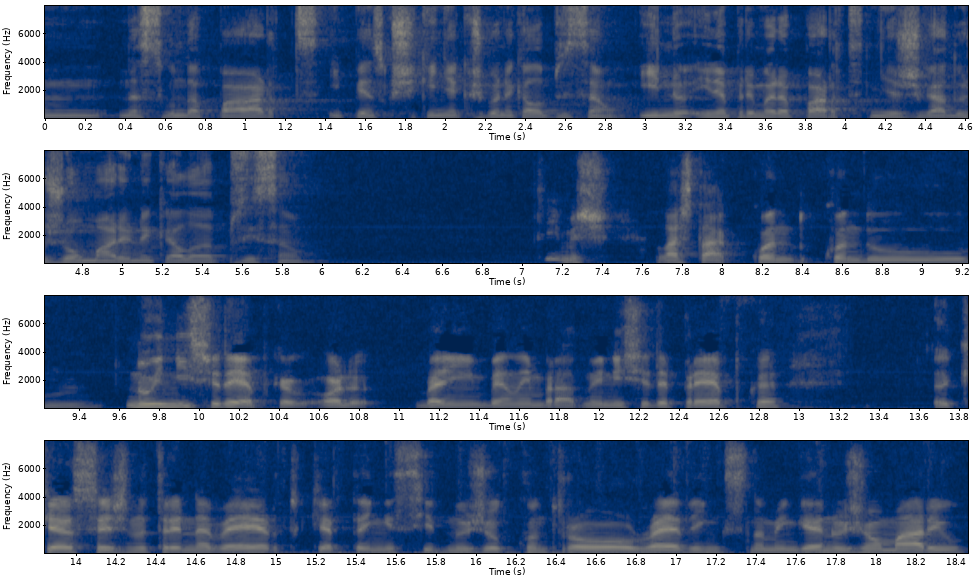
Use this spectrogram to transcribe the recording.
um, na segunda parte e penso que o Chiquinho é que jogou naquela posição. E, no, e, na primeira parte tinha jogado o João Mário naquela posição. Sim, mas lá está, quando, quando no início da época, olha, bem, bem lembrado, no início da pré-época, quer seja no treino aberto, quer tenha sido no jogo contra o Reading, se não me engano, o João Mário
